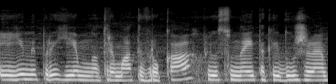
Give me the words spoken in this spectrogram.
і її неприємно тримати в руках. Плюс у неї такий дуже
